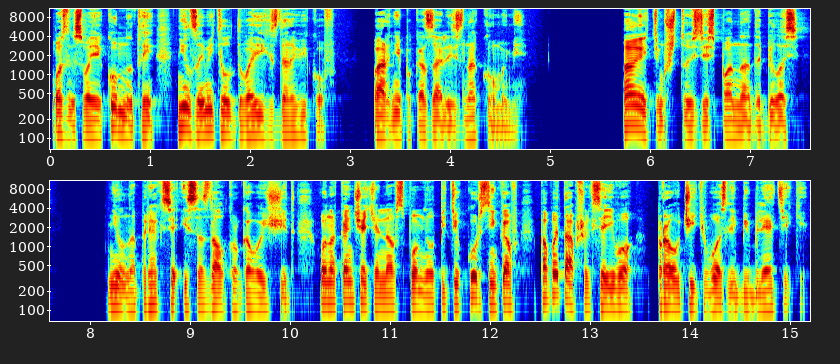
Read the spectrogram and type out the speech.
Возле своей комнаты Нил заметил двоих здоровяков. Парни показались знакомыми. А этим что здесь понадобилось? Нил напрягся и создал круговой щит. Он окончательно вспомнил пятикурсников, попытавшихся его проучить возле библиотеки.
